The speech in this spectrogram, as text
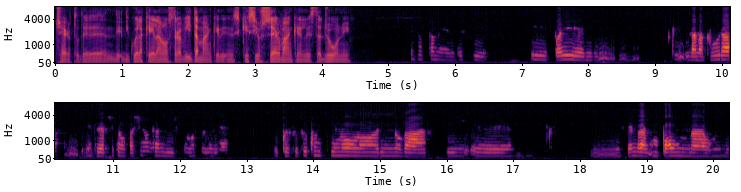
certo, de, de, di quella che è la nostra vita, ma anche che si osserva anche nelle stagioni. Esattamente, sì. E poi la natura esercita un fascino grandissimo su di me e questo suo continuo rinnovarsi eh, mi sembra un po' una, un,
